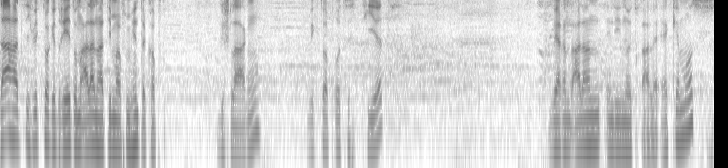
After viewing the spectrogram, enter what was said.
Da hat sich Viktor gedreht und Alan hat ihm auf den Hinterkopf geschlagen. Viktor protestiert, während Alan in die neutrale Ecke muss.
